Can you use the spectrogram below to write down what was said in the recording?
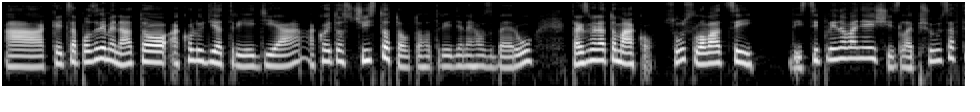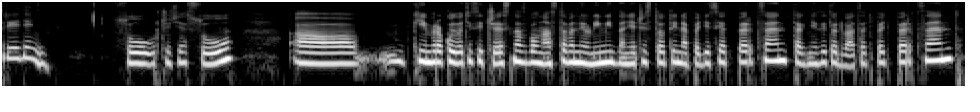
A keď sa pozrieme na to, ako ľudia triedia, ako je to s čistotou toho triedeného zberu, tak sme na tom ako? Sú Slováci disciplinovanejší, zlepšujú sa v triedení? Sú, určite sú kým v roku 2016 bol nastavený limit na nečistoty na 50%, tak dnes je to 25%,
